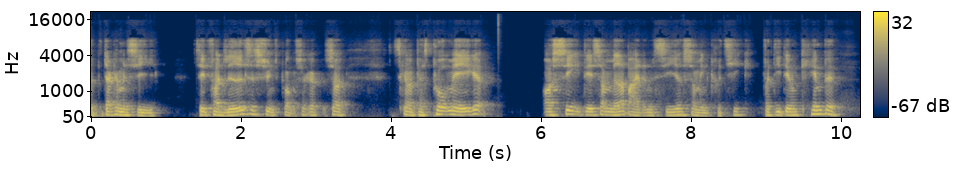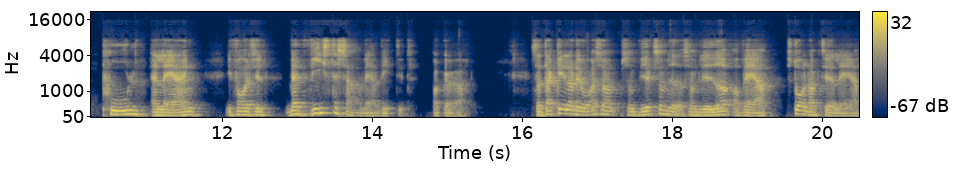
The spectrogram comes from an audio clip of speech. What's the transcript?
for der kan man sige, set fra et ledelsessynspunkt, så, kan, så skal man passe på med ikke at se det, som medarbejderne siger, som en kritik. Fordi det er jo en kæmpe pool af læring i forhold til, hvad viste sig at være vigtigt at gøre. Så der gælder det jo også om, som virksomhed og som leder, at være stor nok til at lære.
